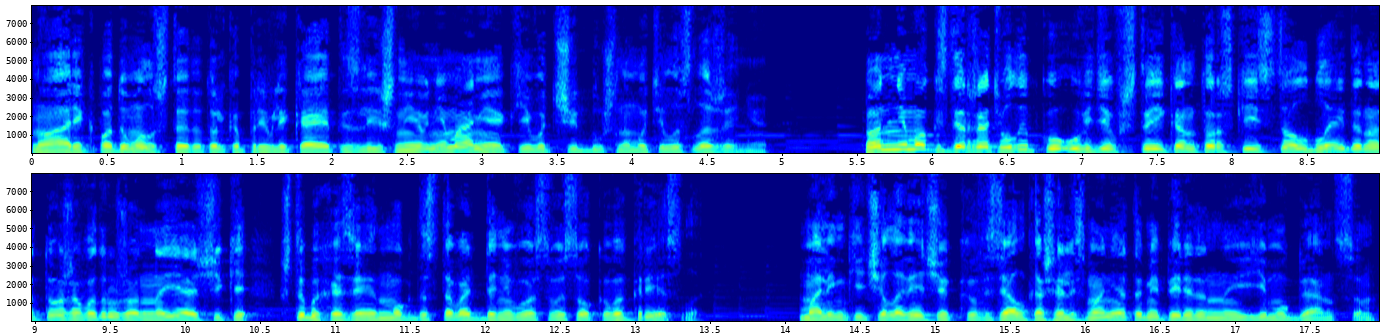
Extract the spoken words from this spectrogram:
но Арик подумал, что это только привлекает излишнее внимание к его тщедушному телосложению. Он не мог сдержать улыбку, увидев, что и конторский стол Блейдена тоже водружен на ящике, чтобы хозяин мог доставать до него с высокого кресла. Маленький человечек взял кошель с монетами, переданные ему Гансом.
